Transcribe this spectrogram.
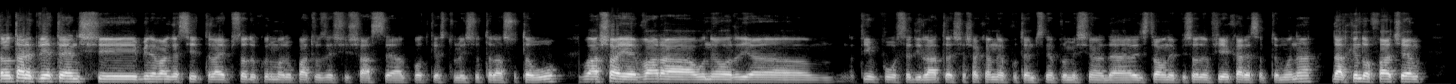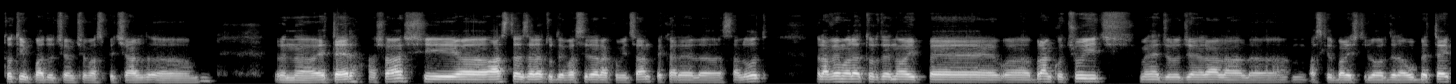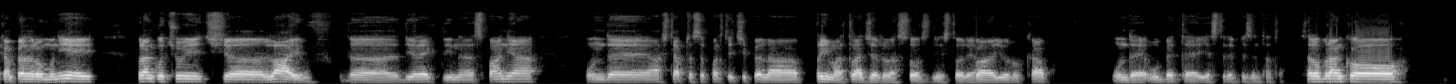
Salutare prieteni și bine v-am găsit la episodul cu numărul 46 al podcastului 100% U. Așa e, vara uneori uh, timpul se dilată și așa că nu ne putem ține promisiunea de a înregistra un episod în fiecare săptămână, dar când o facem, tot timpul aducem ceva special uh, în uh, eter, așa, și uh, astăzi alături de Vasile Racovițan, pe care îl uh, salut, îl avem alături de noi pe uh, Branco Ciuici, managerul general al uh, basketbaliștilor de la UBT, campionul României. Branco Ciuici uh, live, de, direct din uh, Spania, unde așteaptă să participe la prima tragere la sorți din istoria Eurocup, unde UBT este reprezentată. Salut, Branco!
